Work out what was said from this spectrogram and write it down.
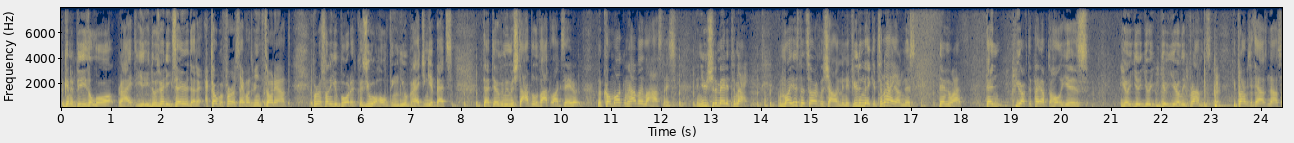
going to be the law, right? You, there was already exerted that October 1st, everyone's being thrown out. First one you bought it because you were holding, you were hedging your bets that they were going to be mishtadl vatla gzera. The komakim have lahasnes. And you should have made it tonight. And if you didn't make it tonight on this, then what? then you have to pay up the whole year's your your, your, your yearly promise. You promised a thousand dollars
